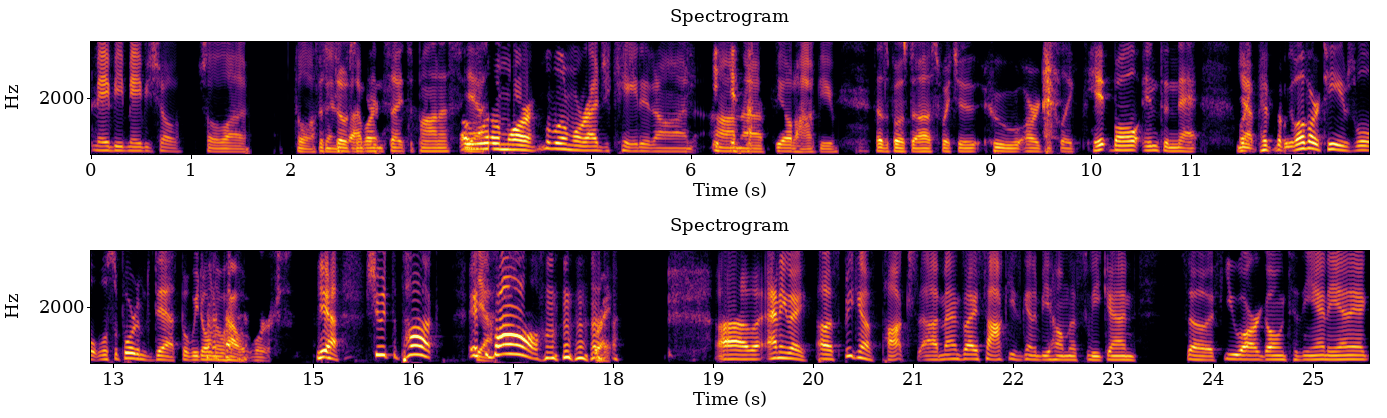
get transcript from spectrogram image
maybe maybe she'll she'll uh, fill us in. Bestow so some insights upon us. a Yeah. little more a little more educated on on Yeah. uh, field hockey. As opposed to us, which is who are just like hit ball into net. Yeah, Like, the- we love our teams. We'll we'll support them to death, but we don't know how it works. Yeah, shoot the puck. It's Yeah. a ball. Right. Uh, but anyway, uh, speaking of pucks, uh, men's ice hockey is going to be home this weekend. So if you are going to the Indiana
